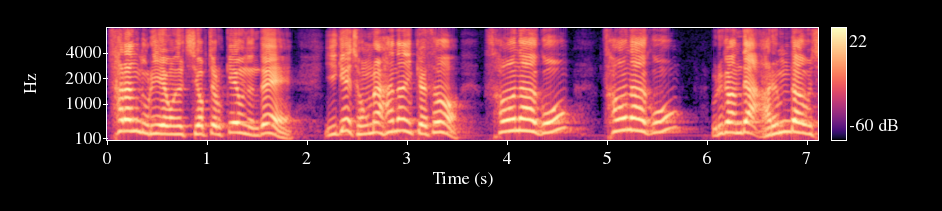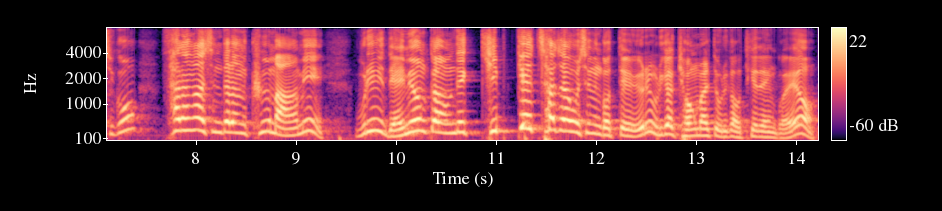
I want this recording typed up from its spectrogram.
사랑도 우리의 영혼을 지엽적으로 깨우는데 이게 정말 하나님께서 선하고 선하고 우리 가운데 아름다우시고 사랑하신다는 그 마음이 우리 내면 가운데 깊게 찾아오시는 것들을 우리가 경험할 때 우리가 어떻게 되는 거예요?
